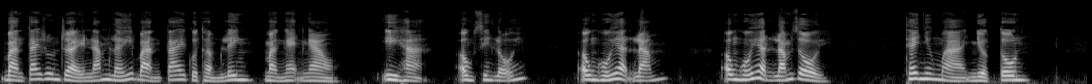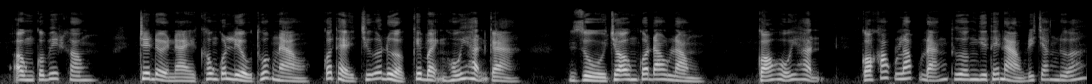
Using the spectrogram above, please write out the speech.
bàn tay run rẩy nắm lấy bàn tay của thẩm linh mà nghẹn ngào. Y hạ, ông xin lỗi. Ông hối hận lắm. Ông hối hận lắm rồi. Thế nhưng mà nhược tôn, ông có biết không, trên đời này không có liều thuốc nào có thể chữa được cái bệnh hối hận cả. Dù cho ông có đau lòng, có hối hận, có khóc lóc đáng thương như thế nào đi chăng nữa,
